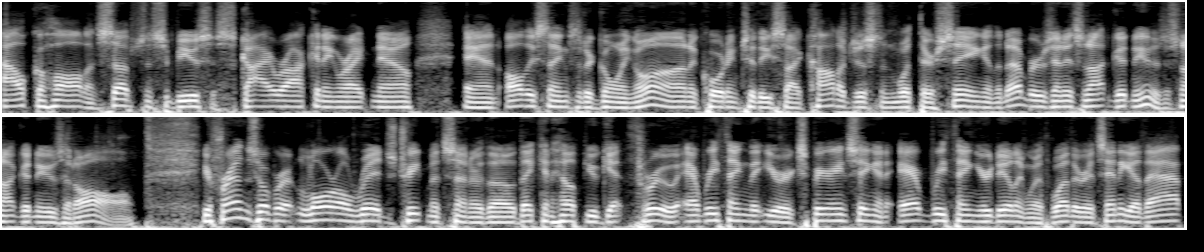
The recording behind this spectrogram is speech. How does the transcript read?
Alcohol and substance abuse is skyrocketing right now, and all these things that are going on, according to these psychologists and what they're seeing in the numbers, and it's not good news. It's not good news at all. Your friends over at Laurel Ridge Treatment Center, though, they can help you get through everything that you're experiencing and everything you're dealing with, whether it's any of that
